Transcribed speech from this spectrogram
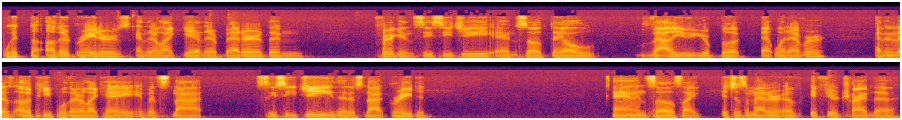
with the other graders and they're like yeah they're better than friggin' CCG and so they'll value your book at whatever. And then there's other people that are like hey if it's not CCG then it's not graded and so it's like it's just a matter of if you're trying to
